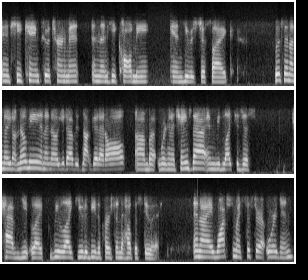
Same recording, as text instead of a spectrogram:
and he came to a tournament, and then he called me and he was just like, listen, I know you don't know me, and I know UW is not good at all, um, but we're going to change that, and we'd like to just have you, like, we like you to be the person to help us do it. And I watched my sister at Oregon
